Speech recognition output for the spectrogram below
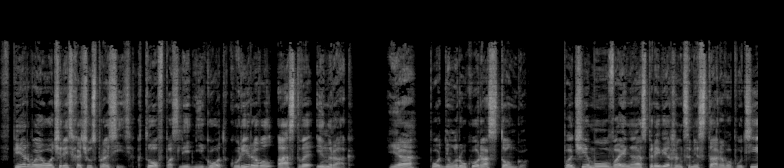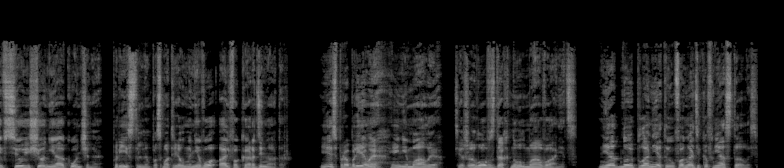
В первую очередь хочу спросить, кто в последний год курировал Астве Инрак? Я поднял руку Растонгу. Почему война с приверженцами Старого Пути все еще не окончена? Пристально посмотрел на него альфа-координатор. Есть проблемы, и немалые. Тяжело вздохнул мааванец. Ни одной планеты у фанатиков не осталось,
